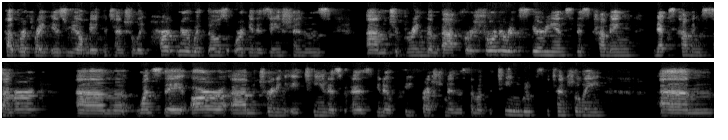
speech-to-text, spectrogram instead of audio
how Birthright Israel may potentially partner with those organizations um, to bring them back for a shorter experience this coming, next coming summer. Um, once they are um, turning 18 as, as you know, pre-freshmen, some of the teen groups potentially. Um,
